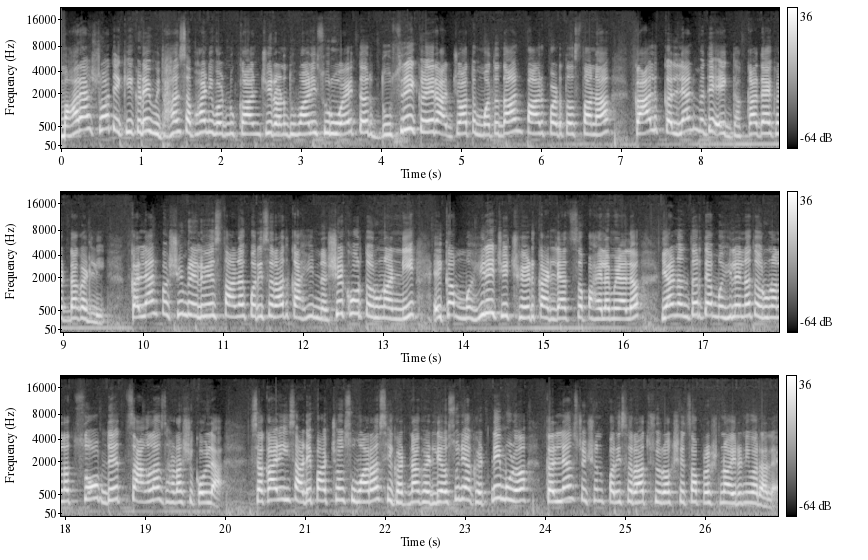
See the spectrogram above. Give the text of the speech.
महाराष्ट्रात एकीकडे विधानसभा निवडणुकांची रणधुमाळी सुरू आहे तर दुसरीकडे राज्यात मतदान पार पडत असताना काल कल्याणमध्ये एक धक्कादायक घटना घडली. कल्याण पश्चिम रेल्वे स्थानक परिसरात काही नशेखोर तरुणांनी एका महिलेची छेड काढल्याचं पाहायला मिळालं. यानंतर त्या महिलेनं तरुणाला चोप देत चांगला झाडा शिकवला. सकाळी साडेपाचच्या सुमारास ही घटना घडली असून या घटनेमुळं कल्याण स्टेशन परिसरात सुरक्षेचा प्रश्न ऐरणीवर आलाय.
